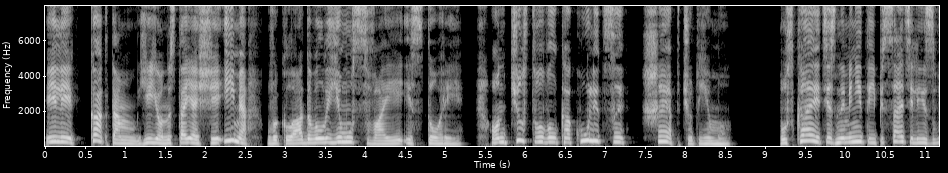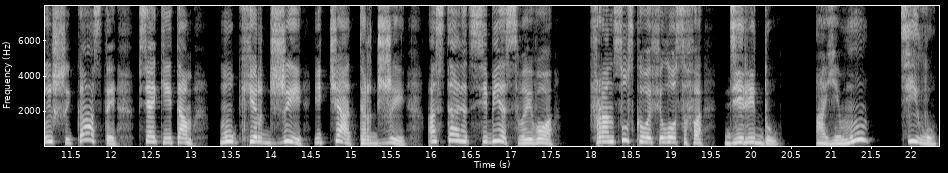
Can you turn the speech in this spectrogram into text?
или, как там ее настоящее имя, выкладывала ему свои истории. Он чувствовал, как улицы шепчут ему. Пускай эти знаменитые писатели из высшей касты, всякие там Мукхерджи и Чаттерджи, оставят себе своего французского философа Дериду, а ему, Тилу,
